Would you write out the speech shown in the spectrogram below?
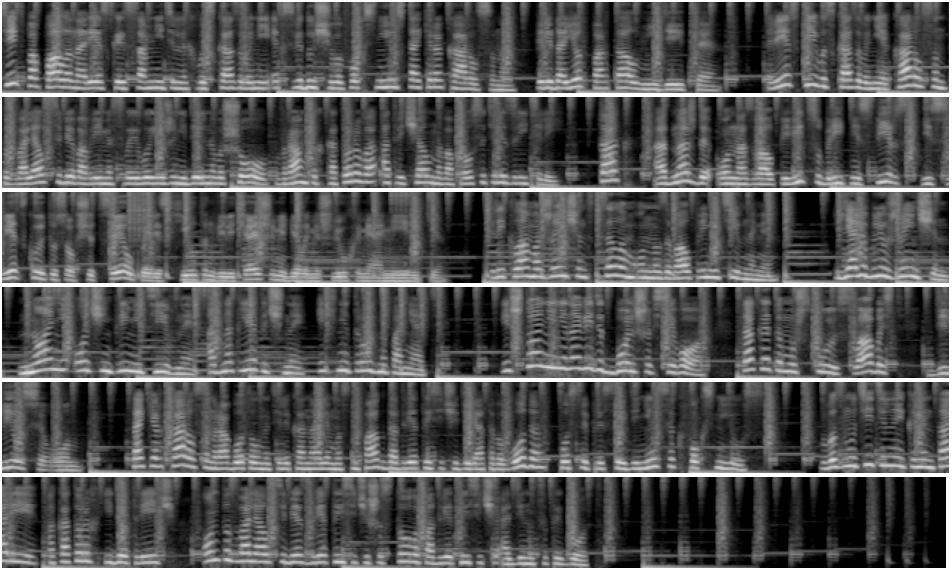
сеть попала нарезка из сомнительных высказываний экс-ведущего Fox News Такера Карлсона, передает портал Media.t. Резкие высказывания Карлсон позволял себе во время своего еженедельного шоу, в рамках которого отвечал на вопросы телезрителей. Так, однажды он назвал певицу Бритни Спирс и светскую тусовщицу Пэрис Хилтон величайшими белыми шлюхами Америки. Реклама женщин в целом он называл примитивными. Я люблю женщин, но они очень примитивные, одноклеточные, их нетрудно понять. И что они ненавидят больше всего? Так это мужскую слабость, делился он. Такер Карлсон работал на телеканале Маснпак до 2009 года, после присоединился к Fox News. Возмутительные комментарии, о которых идет речь, он позволял себе с 2006 по 2011 год.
